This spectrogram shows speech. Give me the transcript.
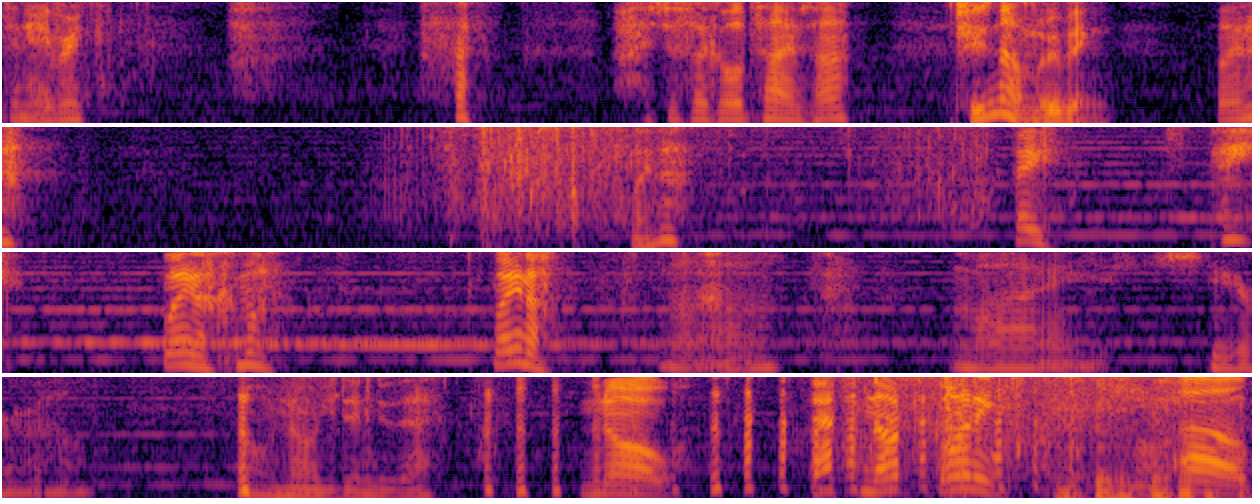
Captain Avery. it's just like old times, huh? She's not moving. Lena? Lena? Hey. Hey. Lena, come on. Lena. My hero. Oh, no, you didn't do that. No. That's not funny. Oh,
